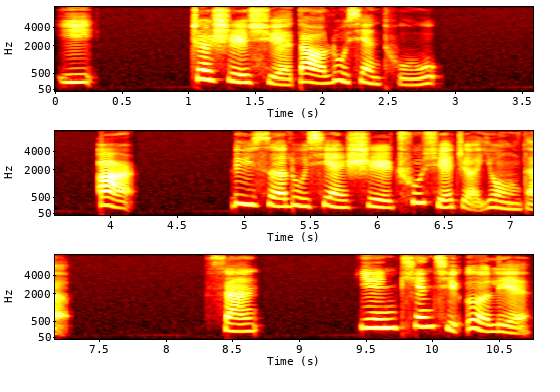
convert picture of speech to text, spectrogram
一，这是雪道路线图。二，绿色路线是初学者用的。三，因天气恶劣，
